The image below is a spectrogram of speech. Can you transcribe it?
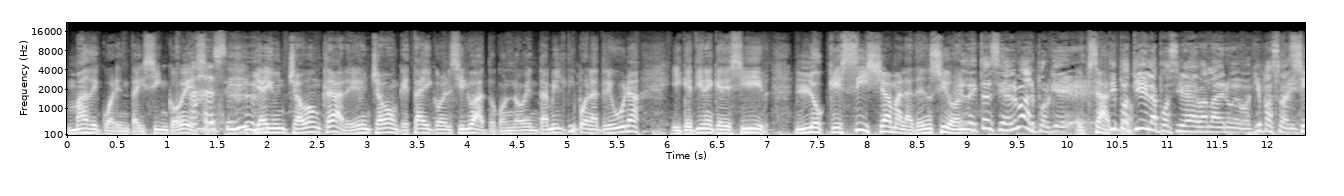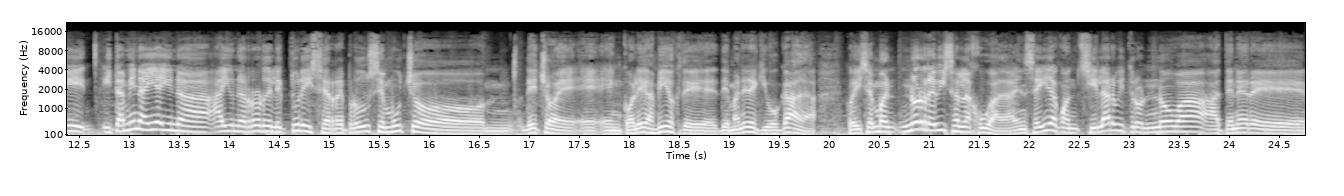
más de 45 veces. Ah, ¿sí? Y hay un chabón, claro, hay un chabón que está ahí con el silbato, con 90.000 tipos en la tribuna y que tiene que decidir. Lo que sí llama la atención. En la instancia del bar, porque Exacto. el tipo tiene la posibilidad de verla de nuevo. ¿Qué pasó ahí? Sí, y también ahí hay una hay un error de lectura y se reproduce mucho, mm, de hecho, eh, eh, en colegas míos de, de manera equivocada. Cuando dicen, bueno, no revisan la jugada. Enseguida, cuando, si el árbitro no va a tener eh,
